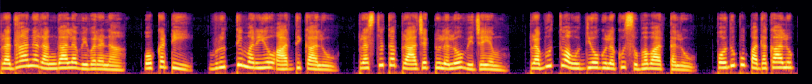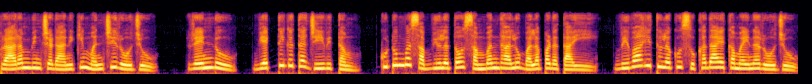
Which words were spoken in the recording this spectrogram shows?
ప్రధాన రంగాల వివరణ. ఒకటి వృత్తి మరియు ఆర్థికాలు. ప్రస్తుత ప్రాజెక్టులలో విజయం. ప్రభుత్వ ఉద్యోగులకు శుభవార్తలు. పొదుపు పథకాలు ప్రారంభించడానికి మంచి రోజు. రెండు వ్యక్తిగత జీవితం. కుటుంబ సభ్యులతో సంబంధాలు బలపడతాయి. వివాహితులకు సుఖదాయకమైన రోజు.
